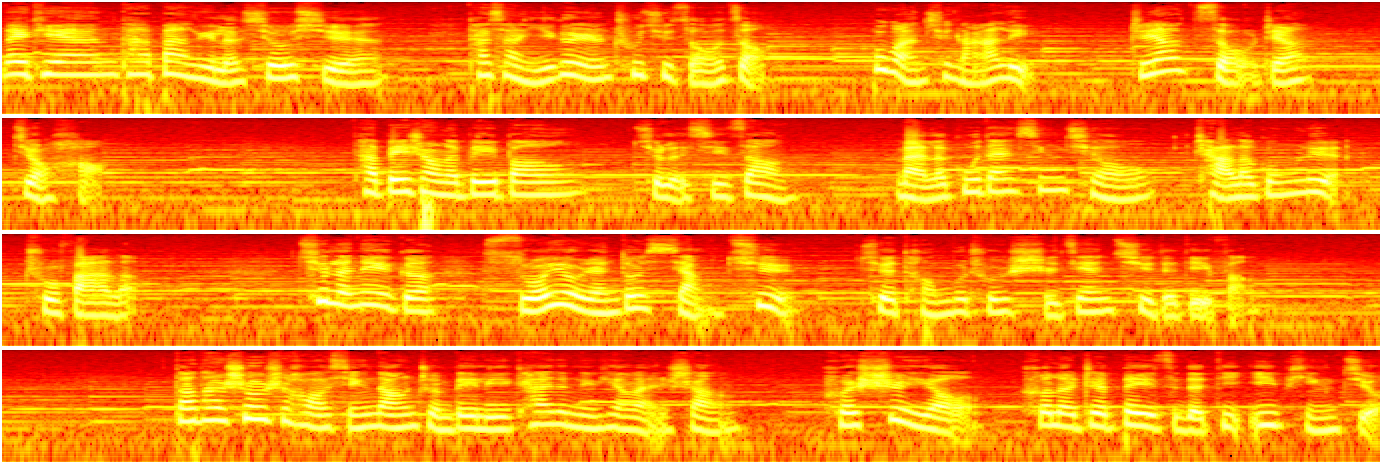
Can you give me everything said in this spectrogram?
那天他办理了休学，他想一个人出去走走，不管去哪里，只要走着就好。他背上了背包，去了西藏，买了《孤单星球》，查了攻略，出发了，去了那个所有人都想去却腾不出时间去的地方。当他收拾好行囊准备离开的那天晚上，和室友喝了这辈子的第一瓶酒。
